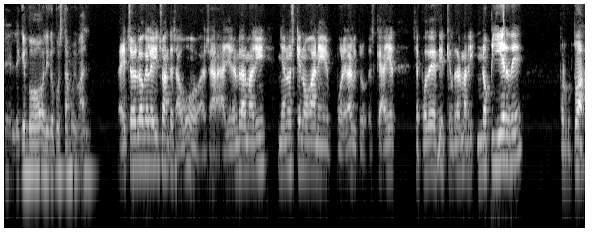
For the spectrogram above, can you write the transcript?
El, equipo, el equipo está muy mal. De hecho, es lo que le he dicho antes a Hugo. O sea, ayer el Real Madrid ya no es que no gane por el árbitro, es que ayer se puede decir que el Real Madrid no pierde por Courtois.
